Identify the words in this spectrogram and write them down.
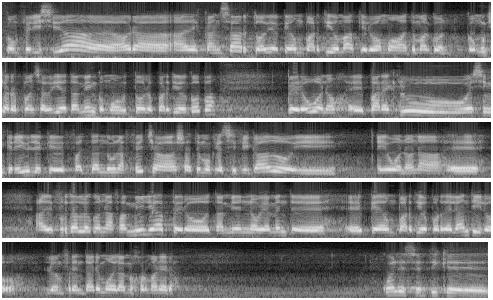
con felicidad, ahora a descansar, todavía queda un partido más que lo vamos a tomar con, con mucha responsabilidad también, como todos los partidos de Copa. Pero bueno, eh, para el club es increíble que faltando una fecha ya estemos clasificados y, y bueno, nada, eh, a disfrutarlo con la familia, pero también obviamente eh, queda un partido por delante y lo, lo enfrentaremos de la mejor manera. ¿Cuáles sentís que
